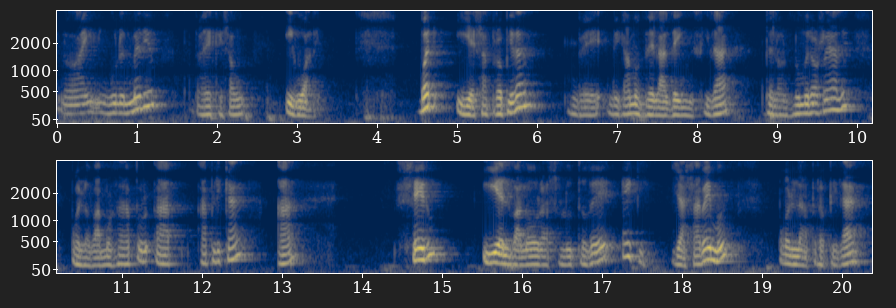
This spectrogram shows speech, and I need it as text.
Si no hay ninguno en medio, entonces es que son iguales. Bueno, y esa propiedad de, digamos, de la densidad de los números reales, pues lo vamos a, a aplicar a 0 y el valor absoluto de x. Ya sabemos por la propiedad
